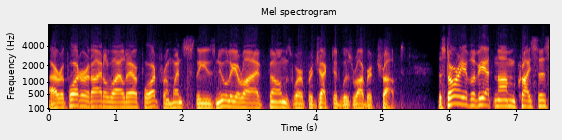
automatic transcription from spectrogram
Our reporter at Idlewild Airport, from whence these newly arrived films were projected, was Robert Trout. The story of the Vietnam crisis,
